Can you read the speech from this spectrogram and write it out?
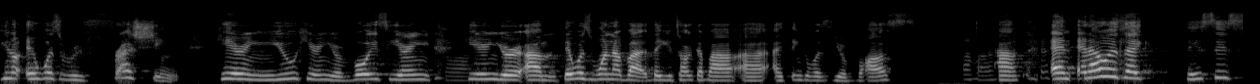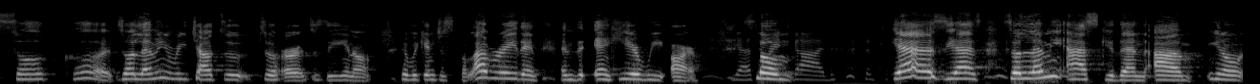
you know it was refreshing hearing you hearing your voice hearing Wow. hearing your um there was one about that you talked about uh i think it was your boss Uh-huh. uh, and and i was like this is so good so let me reach out to to her to see you know if we can just collaborate and and th- and here we are yes, so- praise God. yes yes so let me ask you then um you know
